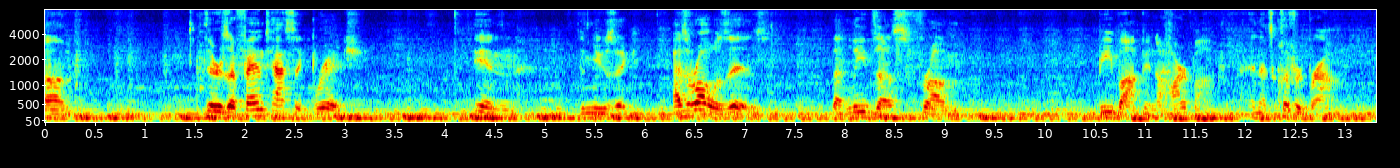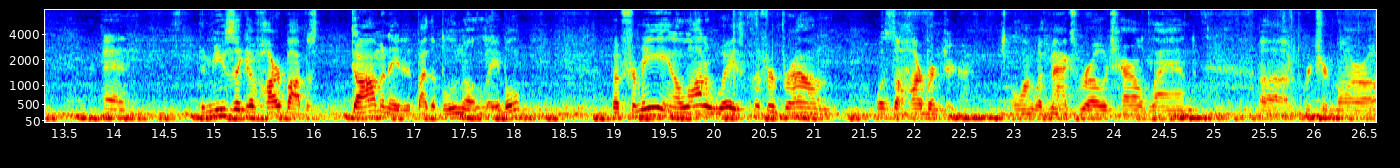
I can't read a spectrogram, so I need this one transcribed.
Um, there's a fantastic bridge in the music, as there always is, that leads us from bebop into hard bop, and that's Clifford Brown. And the music of hard bop is dominated by the Blue Note label but for me, in a lot of ways, Clifford Brown was the harbinger, along with Max Roach, Harold Land, uh, Richard Morrow,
